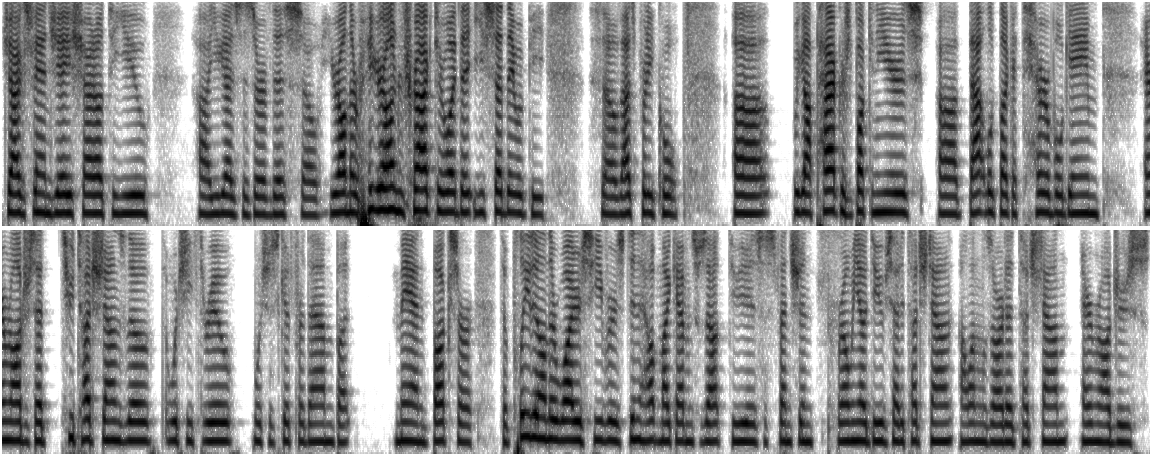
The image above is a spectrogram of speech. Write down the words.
Jags fan Jay, shout out to you. Uh, you guys deserve this. So you're on the you're on track to what that you said they would be. So that's pretty cool. Uh, we got Packers Buccaneers. Uh, that looked like a terrible game. Aaron Rodgers had two touchdowns though, which he threw, which is good for them. But man, Bucks are depleted on their wide receivers. Didn't help. Mike Evans was out due to suspension. Romeo Doubs had a touchdown. Allen Lazard had a touchdown. Aaron Rodgers,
